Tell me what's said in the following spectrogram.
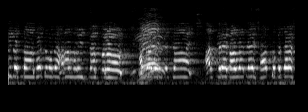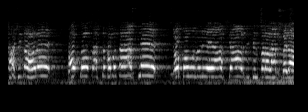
দিবেন না, বৈধভাবে হারাম ভাবে ইনকাম করুন। আমরা বলতে চাই, আজকের বাংলাদেশ সব লোকের দ্বারা শাসিত হলে সব লোক রাষ্ট্র ক্ষমতায় আসলে দ্রব্যমূল্য নিয়ে আজকে আর মিছিল করা লাগবে না।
